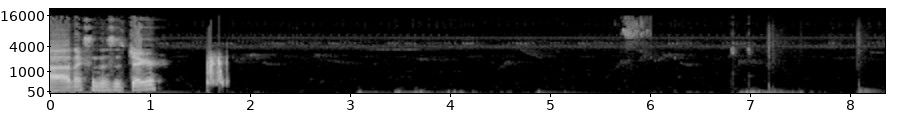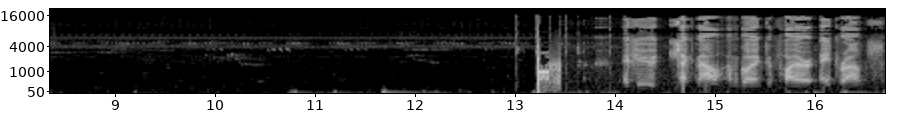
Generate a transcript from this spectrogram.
Uh, next one, this is Jager. If you check now, I'm going to fire eight rounds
